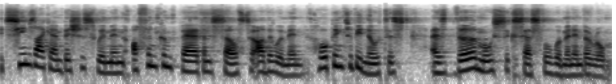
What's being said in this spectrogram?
it seems like ambitious women often compare themselves to other women, hoping to be noticed as the most successful women in the room.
